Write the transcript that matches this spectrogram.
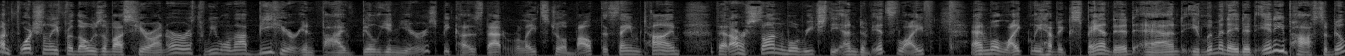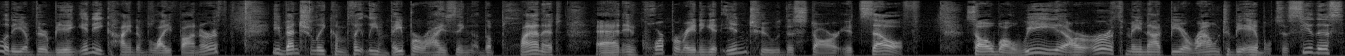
Unfortunately for those of us here on Earth, we will not be here in 5 billion years because that relates to about the same time that our sun will reach the end of its life and will likely have expanded and eliminated any possibility of there being any kind of life on Earth, eventually completely vaporizing the planet and incorporating it into the star itself. So while we our Earth may not be around to be able to see this,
